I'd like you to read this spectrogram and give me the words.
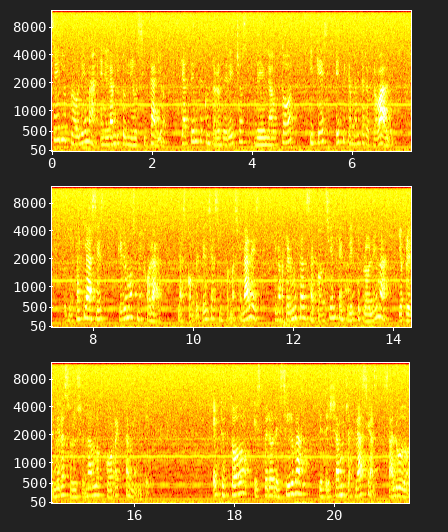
serio problema en el ámbito universitario que atenta contra los derechos del autor y que es éticamente reprobable. Desde estas clases queremos mejorar las competencias informacionales que nos permitan ser conscientes de este problema y aprender a solucionarlo correctamente. Esto es todo, espero les sirva. Desde ya muchas gracias, saludos.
